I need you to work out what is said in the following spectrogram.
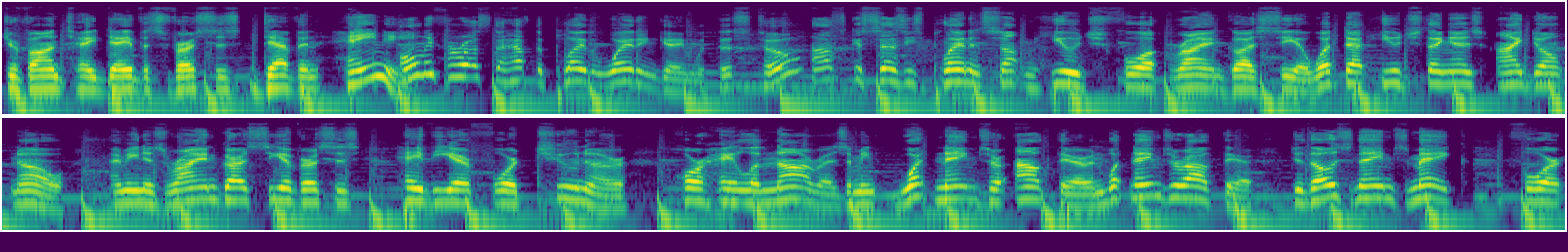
Gervonta Davis versus Devin Haney? Only for us to have to play the waiting game with this, too? Oscar says he's planning something huge for Ryan Garcia. What that huge thing is, I don't know. I mean, is Ryan Garcia versus Javier Fortuna or Jorge Linares? I mean, what names are out there, and what names are out there? Do those names make for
